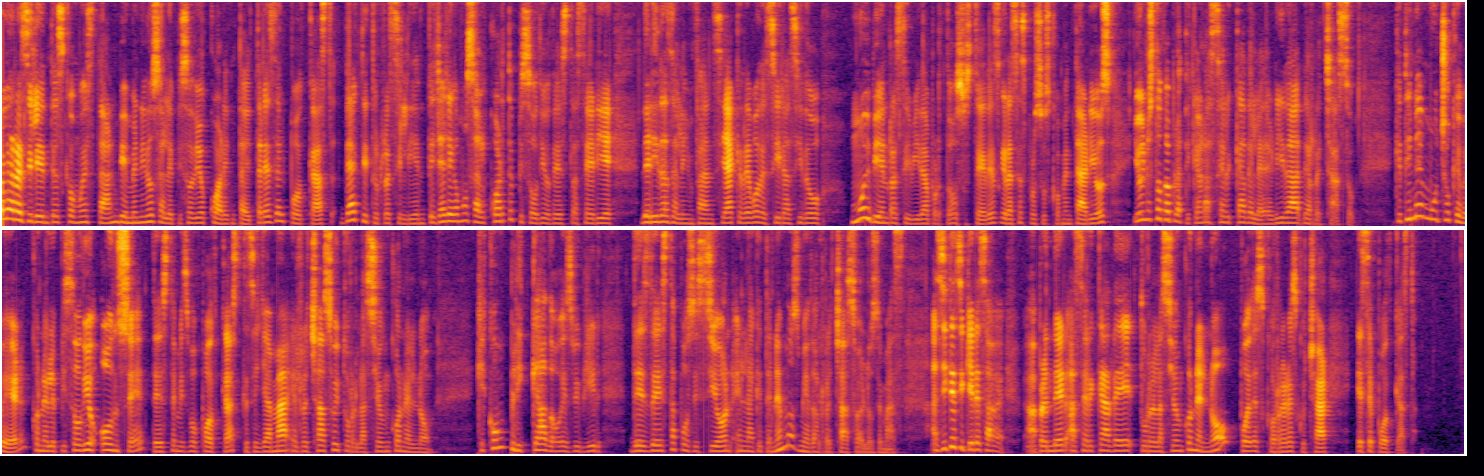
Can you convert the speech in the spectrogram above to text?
Hola resilientes, ¿cómo están? Bienvenidos al episodio 43 del podcast de Actitud Resiliente. Ya llegamos al cuarto episodio de esta serie de heridas de la infancia que debo decir ha sido muy bien recibida por todos ustedes. Gracias por sus comentarios. Y hoy nos toca platicar acerca de la herida de rechazo, que tiene mucho que ver con el episodio 11 de este mismo podcast que se llama El rechazo y tu relación con el no. Qué complicado es vivir desde esta posición en la que tenemos miedo al rechazo de los demás. Así que si quieres aprender acerca de tu relación con el no, puedes correr a escuchar ese podcast.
